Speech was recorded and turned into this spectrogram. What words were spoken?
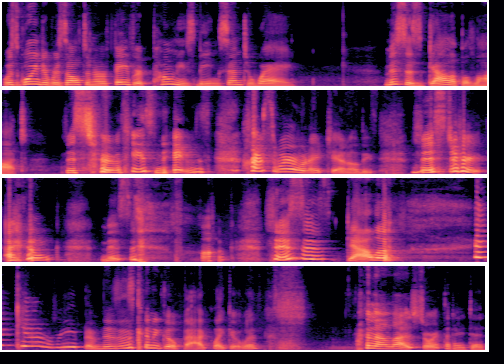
was going to result in her favorite ponies being sent away. Mrs. Gallop a lot, Mr. These names, I swear when I channel these, Mr. I don't, Mrs. Mrs. Gallop. Can't read them. This is going to go back like it was in that last short that I did.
